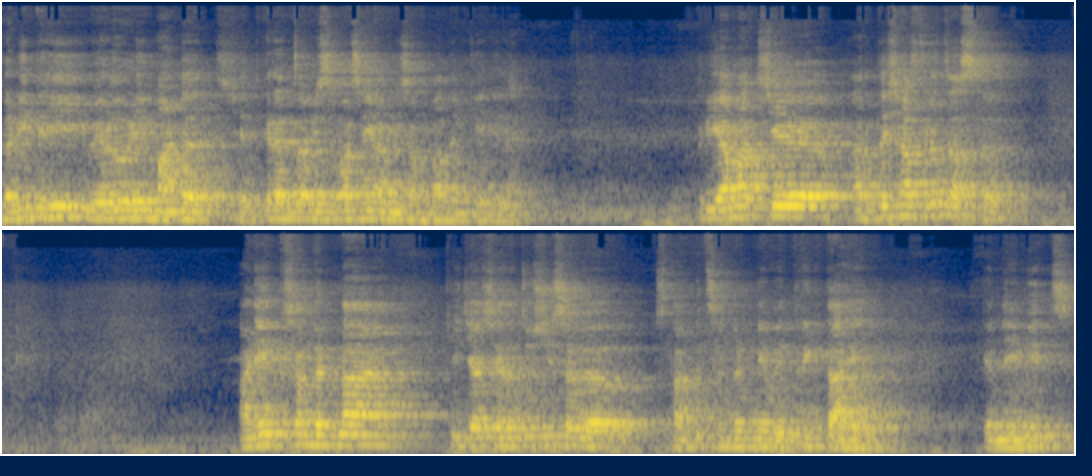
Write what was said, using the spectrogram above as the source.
गणितही वेळोवेळी मांडत शेतकऱ्यांचा विश्वासही आम्ही संपादन केलेला आहे. तर यामागचे अर्थशास्त्रच असतं. अनेक संघटना की ज्या शरद जोशी स स्थापित संघटने व्यतिरिक्त आहेत त्या नेहमीच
